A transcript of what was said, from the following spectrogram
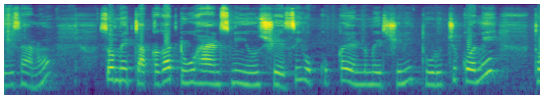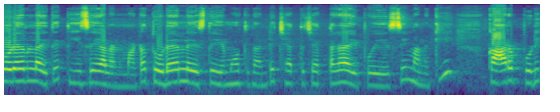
తీసాను సో మీరు చక్కగా టూ హ్యాండ్స్ని యూజ్ చేసి ఒక్కొక్క ఎండుమిర్చిని తుడుచుకొని తొడేళ్ళు అయితే తీసేయాలన్నమాట. తొడేళ్ళు వేస్తే ఏమవుతుందంటే చెత్త చెత్తగా అయిపోయేసి మనకి కారపొడి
